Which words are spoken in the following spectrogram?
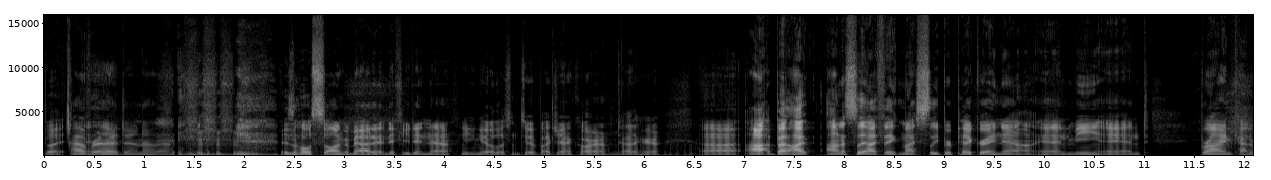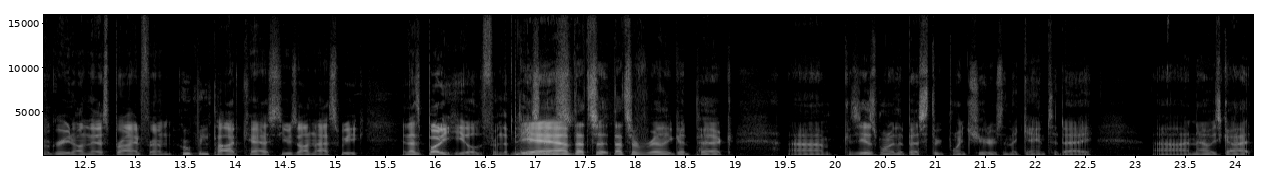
but Oh, really? I didn't know that. there's a whole song about it. And if you didn't know, you can go listen to it by Jack Harlow, Tyler Herro. Uh, I, but I honestly, I think my sleeper pick right now, and me and Brian kind of agreed on this. Brian from Hoopin Podcast, he was on last week, and that's Buddy Hield from the Pacers. yeah, that's a that's a really good pick. Because he is one of the best three point shooters in the game today. Uh, now he's got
